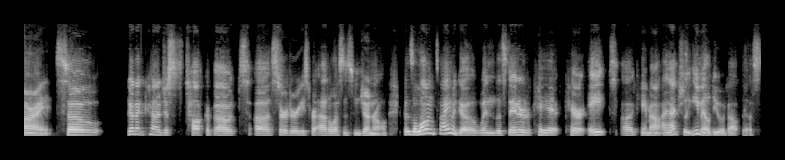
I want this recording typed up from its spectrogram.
All right. So I'm going to kind of just talk about uh, surgeries for adolescents in general. Because a long time ago, when the standard of care 8 uh, came out, I actually emailed you about this.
